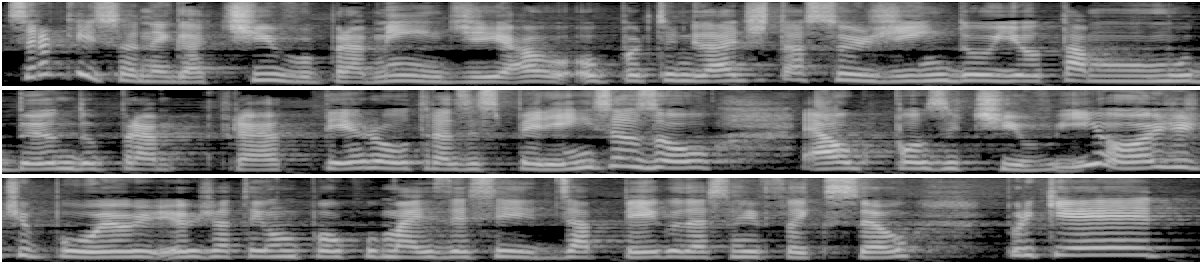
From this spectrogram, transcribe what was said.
será que isso é negativo para mim? De a oportunidade estar tá surgindo e eu tá mudando para ter outras experiências ou é algo positivo? E hoje, tipo, eu, eu já tenho um pouco mais desse desapego, dessa reflexão, porque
